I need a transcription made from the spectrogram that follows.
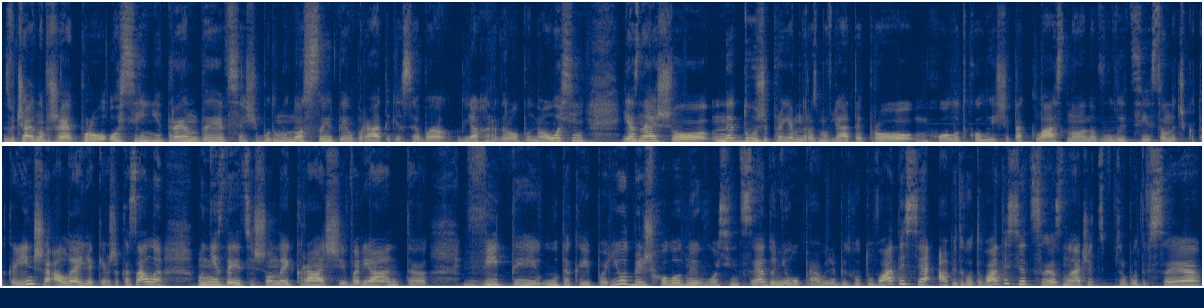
звичайно, вже про осінні тренди, все, що будемо носити, обирати для себе для гардеробу на осінь. Я знаю, що не дуже приємно розмовляти про холод, коли ще так класно на вулиці, сонечко таке інше. Але як я вже казала, мені здається, що найкращий варіант е, війти у такий період більш холодний в осінь це до нього правильно підготуватися. А підготуватися це значить зробити все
